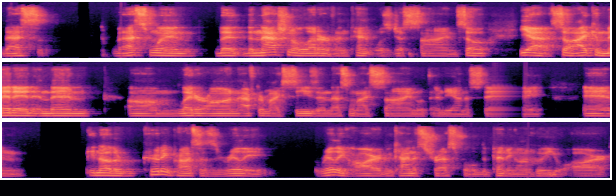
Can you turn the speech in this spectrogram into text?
that's that's when the the national letter of intent was just signed. So yeah, so I committed, and then um, later on after my season, that's when I signed with Indiana State. And you know, the recruiting process is really, really hard and kind of stressful depending on who you are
